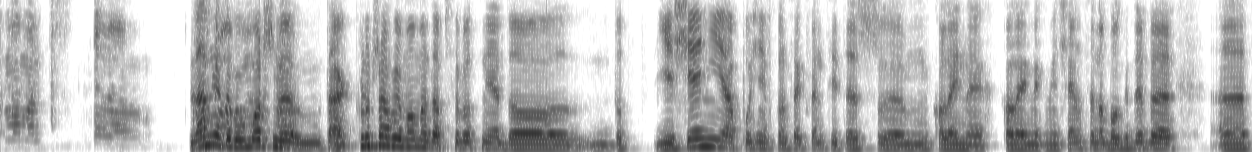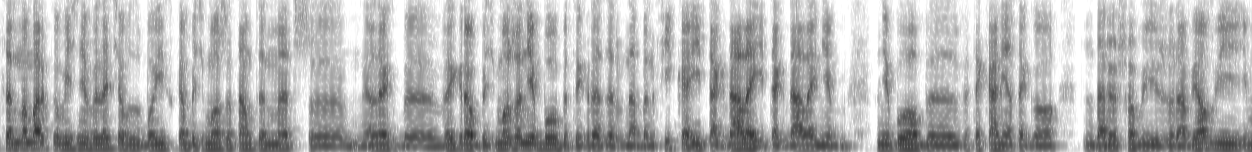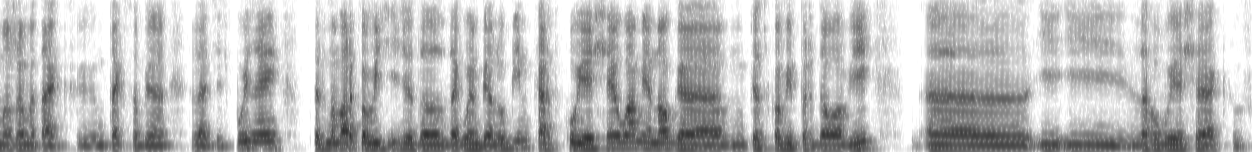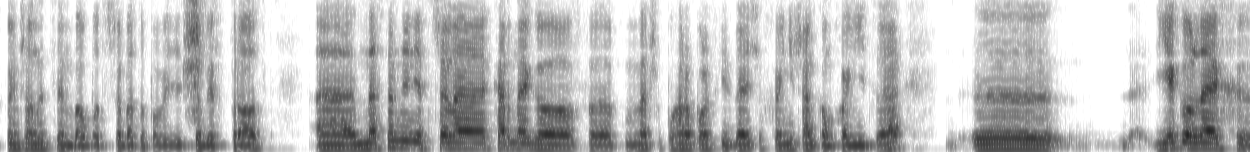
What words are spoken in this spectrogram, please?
nie wiem... Dla mnie to był mocny, tak, kluczowy moment absolutnie do, do jesieni, a później w konsekwencji też kolejnych, kolejnych miesięcy, no bo gdyby Cernomarkowicz nie wyleciał z boiska, być może tamten mecz e, Lech by wygrał, być może nie byłoby tych rezerw na Benfikę i tak dalej, i tak dalej, nie, nie byłoby wytykania tego Dariuszowi Żurawiowi i możemy tak, tak sobie lecieć. Później Cernomarkowicz idzie do Zagłębia Lubin, kartkuje się, łamie nogę Piotrkowi Pyrdołowi, e, i zachowuje się jak skończony cymbał, bo trzeba to powiedzieć sobie wprost. E, następnie nie strzelę karnego w meczu Pucharopolski, zdaje się, z Chojniczanką Chojnice. Jego Lech e,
